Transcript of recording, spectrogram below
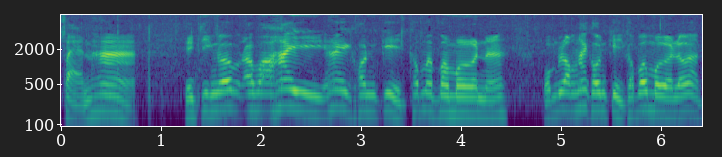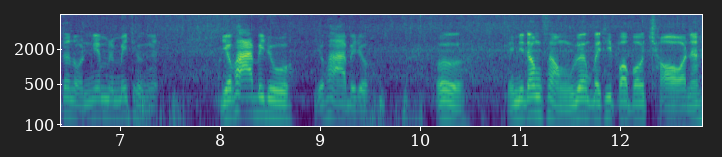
แสนห้าจริงๆแล้วเราให้ให้คอนกรีตเขามาประเมินนะผมลองให้คอนกรีตเขาประเมินแล้วถนนเนี่ยมันไม่ถึงอะเดี๋ยวพาไปดู เดี๋ยวพาไปดู เออ ทีนี้ต้องส่งเรื่องไปที่ปปชนะ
